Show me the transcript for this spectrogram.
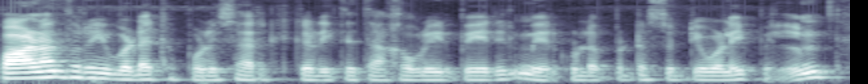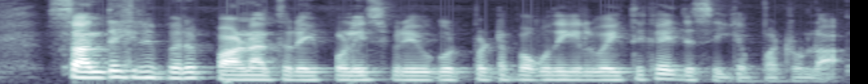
பாணாந்துறை வடக்கு போலீசாருக்கு கிடைத்த தகவலின் பேரில் மேற்கொள்ளப்பட்ட சுற்றி வளைப்பில் சந்தேக நபர் பாணாந்துறை போலீஸ் பிரிவுக்குட்பட்ட பகுதியில் வைத்து கைது செய்யப்பட்டுள்ளார்.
